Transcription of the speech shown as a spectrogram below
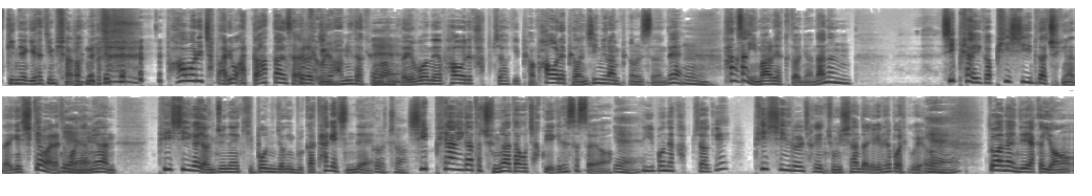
웃긴 얘기 해주면 파월이 참 말이 왔다 갔다 해서 그렇죠. 교묘합니다. 교묘합니다. 예. 이번에 파월이 갑자기 변, 파월의 변심이라는 표현을 쓰는데 음. 항상 이 말을 했거든요. 나는 CPI가 PC보다 중요하다. 이게 쉽게 말해서 예. 뭐냐면 PC가 연준의 기본적인 물가 타겟인데 그렇죠. CPI가 더 중요하다고 자꾸 얘기를 했었어요. 예. 이번에 갑자기 PC를 자기 중시한다 얘기를 해버리고요. 예. 또 하나 이제 약간 영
